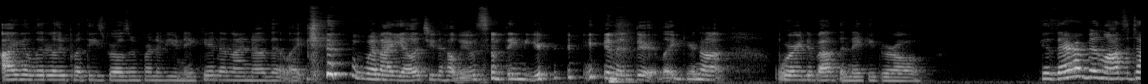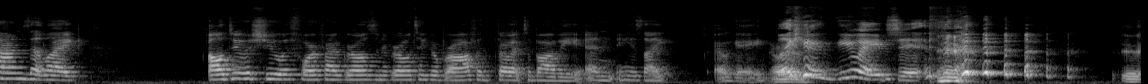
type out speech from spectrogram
I could literally put these girls in front of you naked and I know that like when I yell at you to help me with something you're gonna do it. Like you're not worried about the naked girl. Cause there have been lots of times that like I'll do a shoot with four or five girls and a girl will take her bra off and throw it to Bobby and he's like, Okay. Oh, Like yeah. you ain't shit. Uh,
